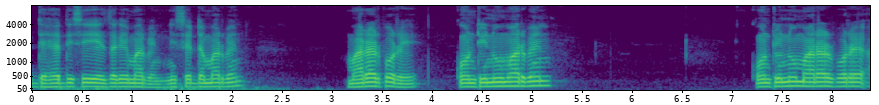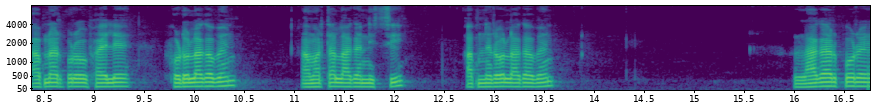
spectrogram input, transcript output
দেখা দিছি, এই জায়গায় মারবেন, নিচেরটা মারবেন। মারার পরে কন্টিনিউ মারবেন। কন্টিনিউ মারার পরে আপনার প্রোফাইলে ফটো লাগাবেন। আমার তা লাগা নিচ্ছি। আপনারাও লাগাবেন। লাগার পরে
